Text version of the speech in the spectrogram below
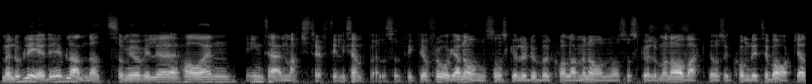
Men då blev det ibland att som jag ville ha en intern matchträff till exempel så fick jag fråga någon som skulle dubbelkolla med någon och så skulle man avvakta och så kom det tillbaka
